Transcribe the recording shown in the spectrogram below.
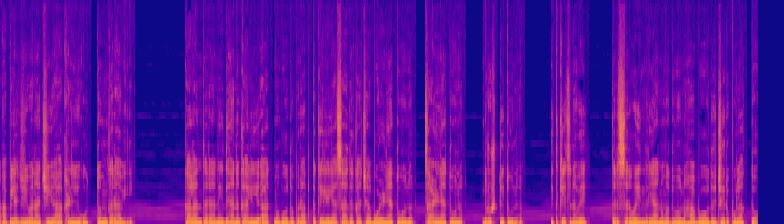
आपल्या जीवनाची आखणी उत्तम करावी. कालांतराने ध्यानकाली आत्मबोध प्राप्त केलेल्या साधकाच्या बोलण्यातून चालण्यातून दृष्टीतून. इतकेच नव्हे तर सर्व इंद्रियांमधून हा बोध झिरपू लागतो.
